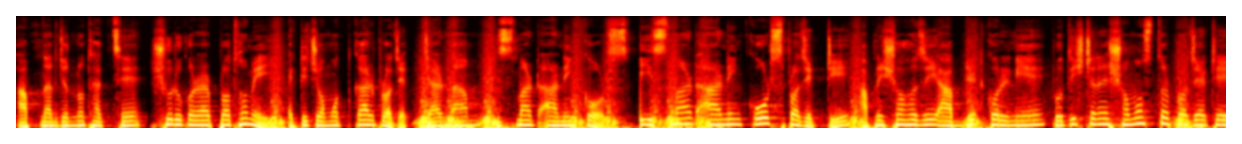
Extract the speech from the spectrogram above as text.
আপনার জন্য থাকছে শুরু করার প্রথমেই একটি চমৎকার প্রজেক্ট যার নাম স্মার্ট আর্নিং কোর্স এই স্মার্ট আর্নিং কোর্স প্রজেক্টটি আপনি সহজেই আপডেট করে নিয়ে প্রতিষ্ঠানের সমস্ত প্রজেক্টে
